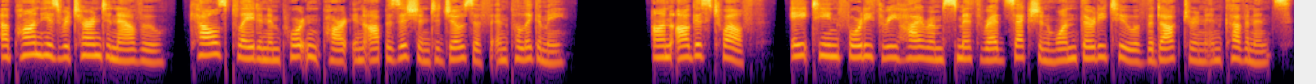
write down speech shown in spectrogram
Upon his return to Nauvoo, Cowles played an important part in opposition to Joseph and polygamy. On August 12, 1843 Hyrum Smith read Section 132 of the Doctrine and Covenants,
